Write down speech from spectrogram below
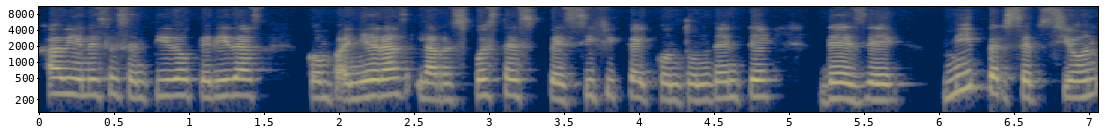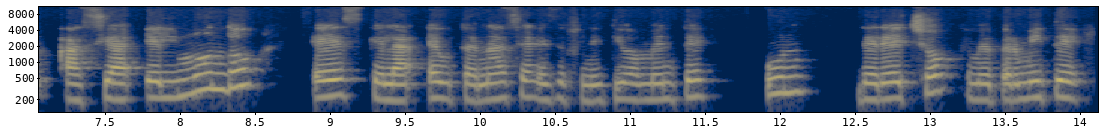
Javi, en ese sentido, queridas compañeras, la respuesta específica y contundente desde mi percepción hacia el mundo es que la eutanasia es definitivamente un derecho que me permite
